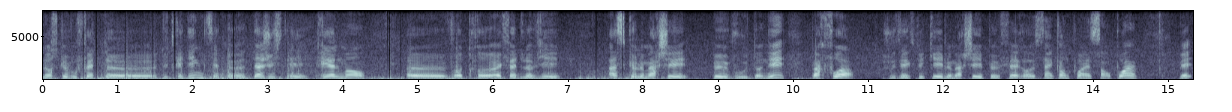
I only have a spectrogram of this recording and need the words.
lorsque vous faites euh, du trading, c'est d'ajuster réellement euh, votre effet de levier à ce que le marché peut vous donner. Parfois, je vous ai expliqué, le marché peut faire 50 points, 100 points, mais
